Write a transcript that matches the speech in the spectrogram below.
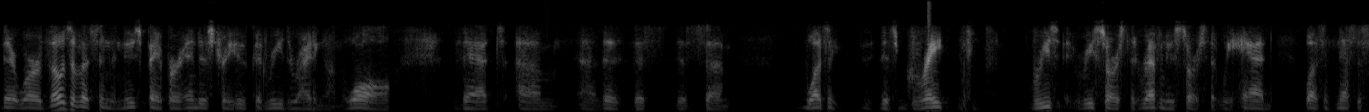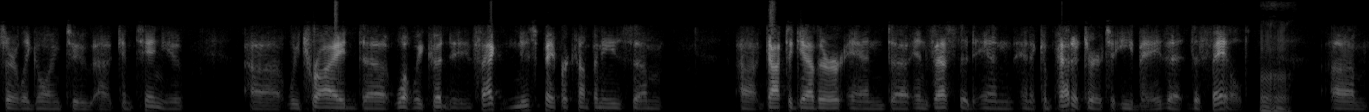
there were those of us in the newspaper industry who could read the writing on the wall that um, uh, this this, this um, wasn't this great resource, that revenue source that we had wasn't necessarily going to uh, continue. Uh, we tried uh, what we could. In fact, newspaper companies. Um, uh, got together and uh, invested in, in a competitor to eBay that, that failed. Mm-hmm. Um,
